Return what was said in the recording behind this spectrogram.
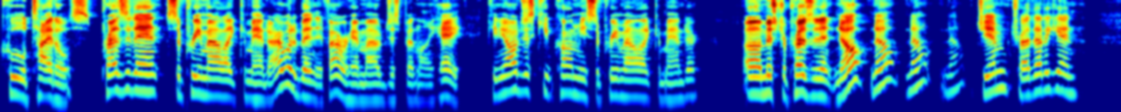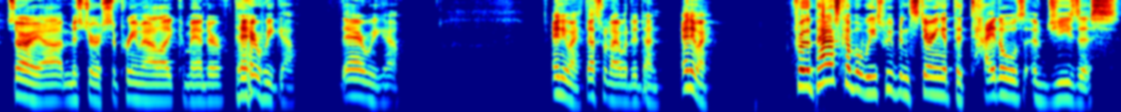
cool titles. President, Supreme Allied Commander. I would have been, if I were him, I would just been like, hey, can y'all just keep calling me Supreme Allied Commander? Uh, Mr. President, no, no, no, no. Jim, try that again. Sorry, uh, Mr. Supreme Allied Commander. There we go. There we go. Anyway, that's what I would have done. Anyway, for the past couple weeks, we've been staring at the titles of Jesus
